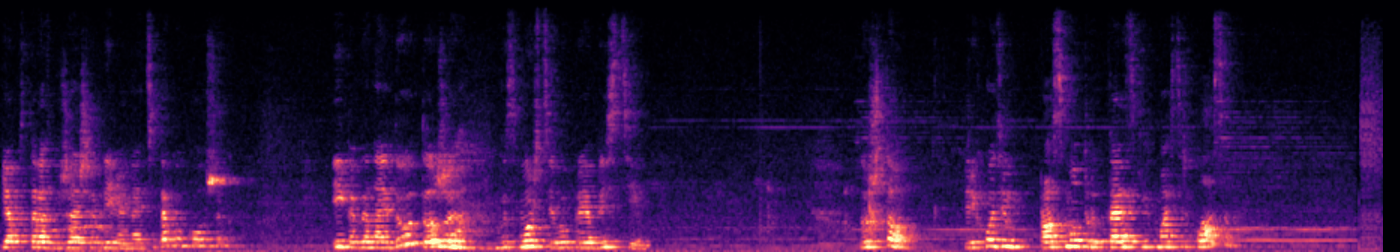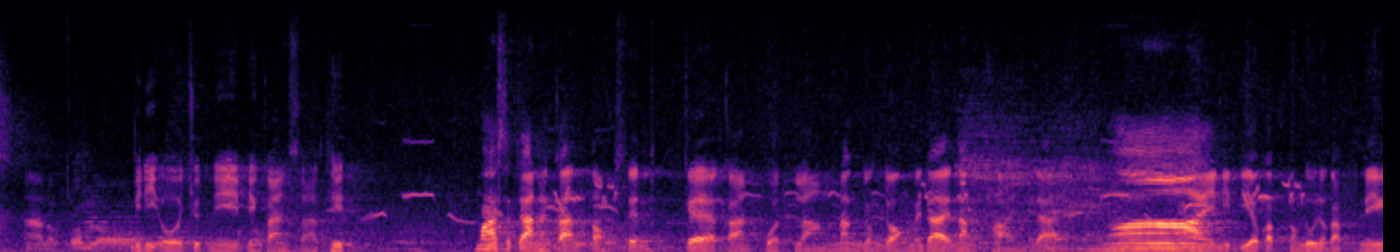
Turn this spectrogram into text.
я постараюсь в ближайшее время найти такой колышек. И когда найду, тоже вы сможете его приобрести. Ну что, переходим к просмотру тайских мастер-классов. วิดีโอชุดนี้เป็นการสาธิต มาสจารทางการต่อมเส้น แก้การปวดหลังนั่งยองๆไม่ได้นั่งถ่ายไม่ได้ ง่ายนิดเดียวครับต้องดูนะครับนี่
